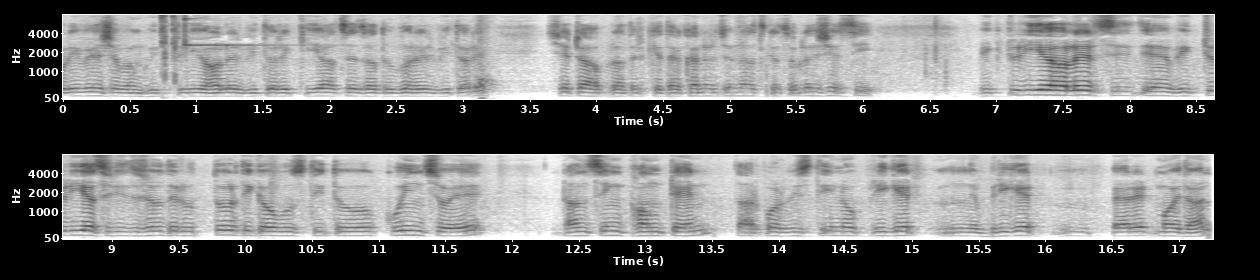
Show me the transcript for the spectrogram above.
পরিবেশ এবং ভিক্টোরিয়া হলের ভিতরে কি আছে, জাদুঘরের ভিতরে। সেটা আপনাদেরকে দেখানোর জন্য আজকে চলে এসেছি। ভিক্টোরিয়া হলের ভিক্টোরিয়া স্মৃতিসৌধের উত্তর দিকে অবস্থিত কুইন্সওয়ে ডান্সিং ফাউন্টেন, তারপর বিস্তীর্ণ ব্রিগেড ব্রিগেড প্যারেড ময়দান।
